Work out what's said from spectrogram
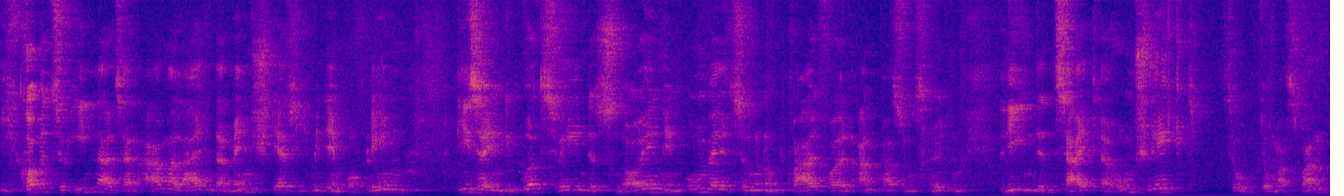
Ich komme zu Ihnen als ein armer, leidender Mensch, der sich mit den Problemen dieser in Geburtswehen des Neuen, in Umwälzungen und qualvollen Anpassungsnöten liegenden Zeit herumschlägt, so Thomas Mann,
